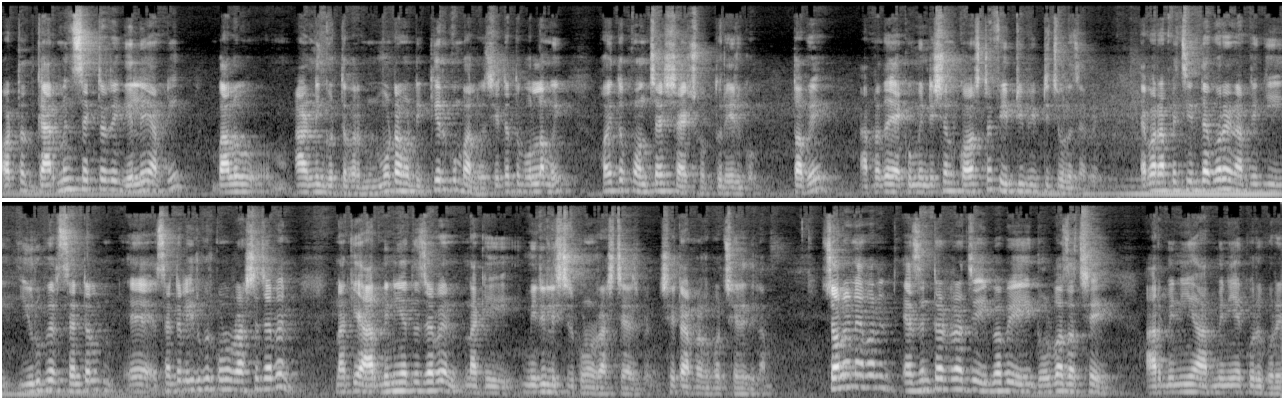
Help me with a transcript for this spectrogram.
অর্থাৎ গার্মেন্টস সেক্টরে গেলে আপনি ভালো আর্নিং করতে পারবেন, মোটামুটি। কীরকম ভালো? সেটা তো বললামই, হয়তো পঞ্চাশ, ষাট, সত্তর এরকম। তবে আপনাদের অ্যাকোমোডেশন কস্টটা ফিফটি ফিফটি চলে যাবে। এবার আপনি চিন্তা করেন, আপনি কি ইউরোপের সেন্ট্রাল সেন্ট্রাল ইউরোপের কোনো রাষ্ট্রে যাবেন? নাকি আর্মেনিয়াতে যাবেন? নাকি মিডিল ইস্টের কোনো রাষ্ট্রে আসবেন? সেটা আপনার উপর ছেড়ে দিলাম। চলেন এবার এজেন্টাররা যে এইভাবে ঢোল বাজাচ্ছে, আর্মেনিয়া আর্মেনিয়া করে করে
